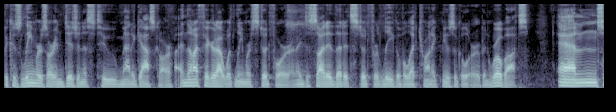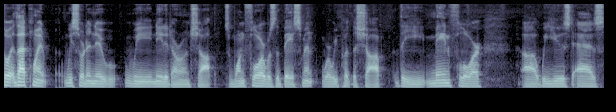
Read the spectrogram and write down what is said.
because lemurs are indigenous to Madagascar. And then I figured out what lemur stood for, and I decided that it stood for League of Electronic Musical Urban Robots. And so at that point, we sort of knew we needed our own shop. So one floor was the basement where we put the shop. The main floor uh, we used as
